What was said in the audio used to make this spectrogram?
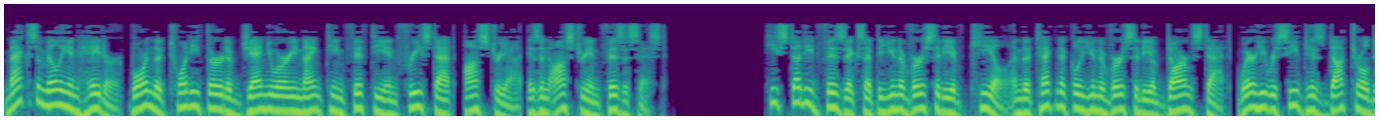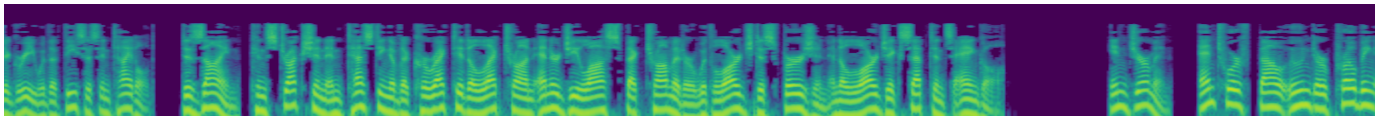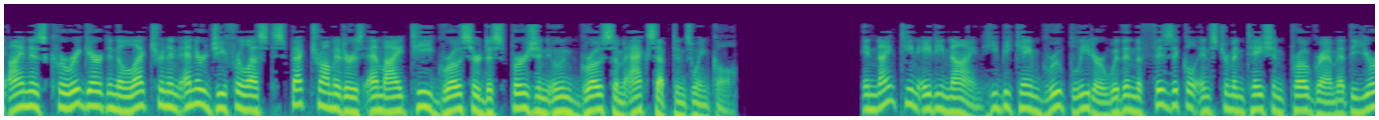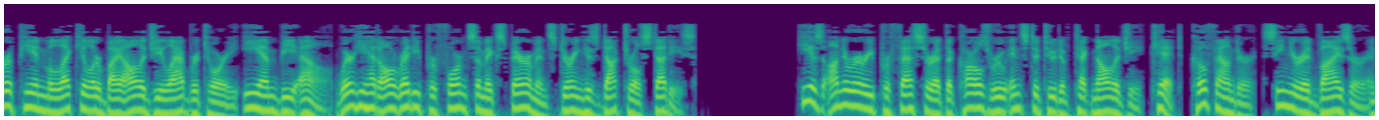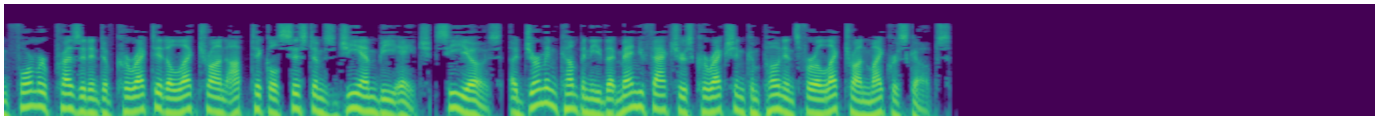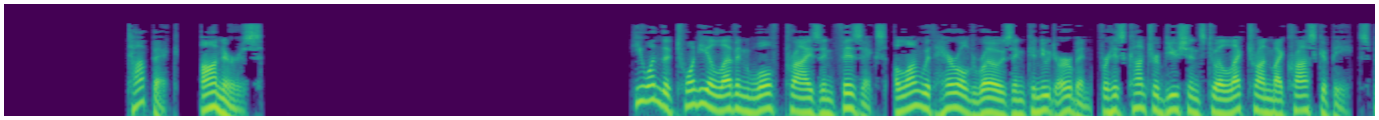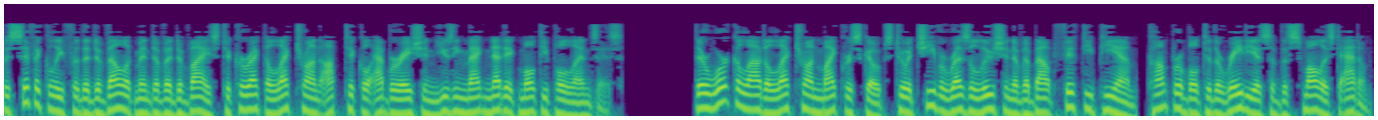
Maximilian Haider born the 23rd of January 1950 in Freistadt, Austria is an Austrian physicist. He studied physics at the University of Kiel and the Technical University of Darmstadt, where he received his doctoral degree with a thesis entitled, "'Design, Construction and Testing of a Corrected Electron Energy Loss Spectrometer with Large Dispersion and a Large Acceptance Angle' in German. Entwurf, Bau und Erprobung eines korrigierten Elektronenenergieverlust Spektrometers mit grosser Dispersion und grossem Akzeptanzwinkel. In 1989 he became group leader within the Physical Instrumentation Program at the European Molecular Biology Laboratory where he had already performed some experiments during his doctoral studies. He is honorary professor at the Karlsruhe Institute of Technology KIT, co-founder, senior advisor and former president of Corrected Electron Optical Systems GmbH CEOS, a German company that manufactures correction components for electron microscopes. Honors He won the 2011 Wolf Prize in Physics, along with Harald Rose and Knut Urban, for his contributions to electron microscopy, specifically for the development of a device to correct electron optical aberration using magnetic multipole lenses. Their work allowed electron microscopes to achieve a resolution of about 50 pm, comparable to the radius of the smallest atom.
